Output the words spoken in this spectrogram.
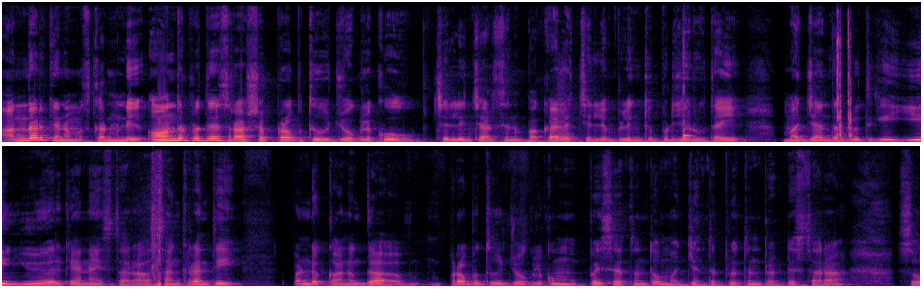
అందరికీ నమస్కారం అండి. ఆంధ్రప్రదేశ్ రాష్ట్ర ప్రభుత్వ ఉద్యోగులకు చెల్లించాల్సిన బకాయిల చెల్లింపులు ఇంకెప్పుడు జరుగుతాయి. మధ్యంతర వృత్తికి ఈ న్యూ ఇయర్కి అయినా ఇస్తారా? సంక్రాంతి పండుగ కనుక ప్రభుత్వ ఉద్యోగులకు ముప్పై శాతంతో మధ్యంతర వృత్తిని ప్రకటిస్తారా? సో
